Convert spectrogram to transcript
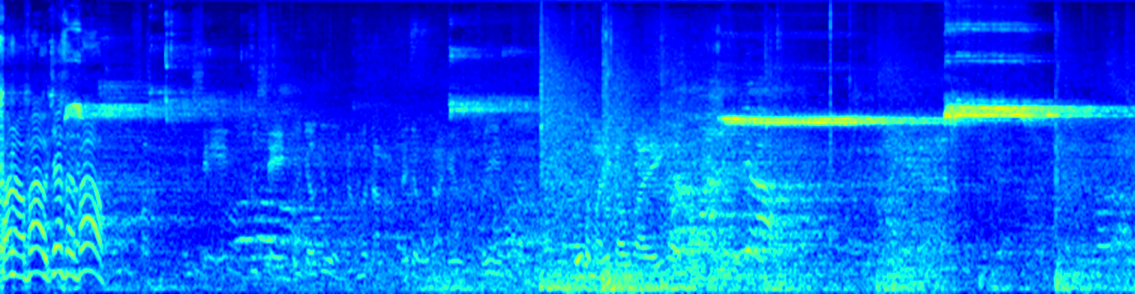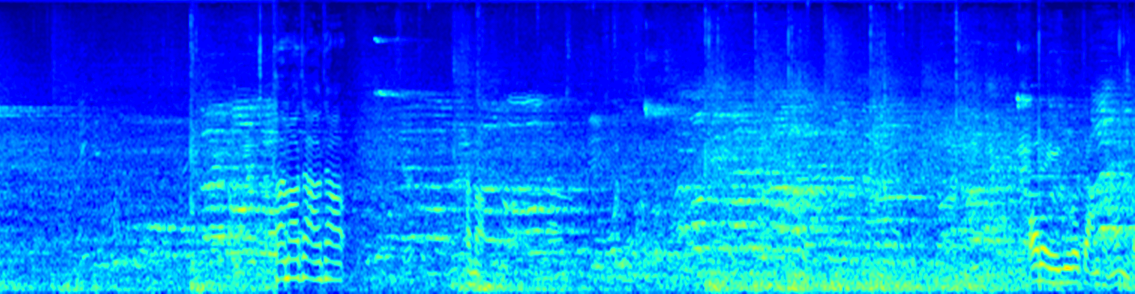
翻後翻後，Jason 翻後。佢射，佢射，佢有機會飲啊！但男仔就好大機會，所以所以同埋你夠快，你應該。太貓太貓太貓，係嘛？我哋要個暫停啦，唔該。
